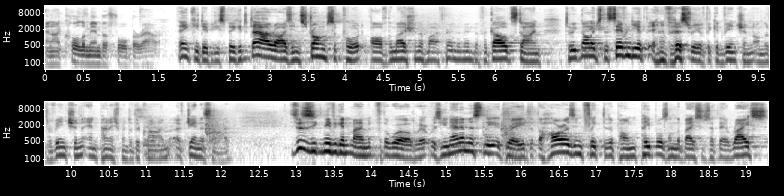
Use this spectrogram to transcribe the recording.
and I call the member for Berowra. Thank you, Deputy Speaker. Today I rise in strong support of the motion of my friend the member for Goldstein to acknowledge the 70th anniversary of the Convention on the Prevention and Punishment of the Crime of Genocide. This was a significant moment for the world where it was unanimously agreed that the horrors inflicted upon peoples on the basis of their race,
